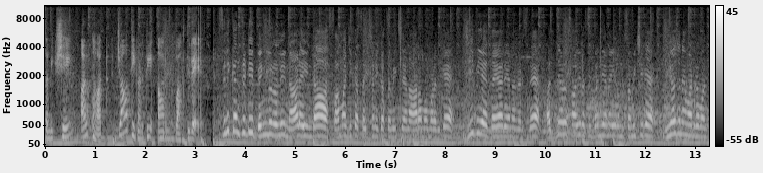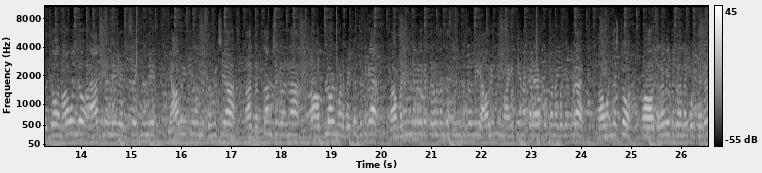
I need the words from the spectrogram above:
ಸಮೀಕ್ಷೆ ಅರ್ಥಾತ್ ಜಾತಿ ಗಣತಿ ಆರಂಭವಾಗ್ತಿದೆ. ಸಿಲಿಕಾನ್ ಸಿಟಿ ಬೆಂಗಳೂರಲ್ಲಿ ನಾಳೆಯಿಂದ ಸಾಮಾಜಿಕ ಶೈಕ್ಷಣಿಕ ಸಮೀಕ್ಷೆಯನ್ನು ಆರಂಭ ಮಾಡೋದಕ್ಕೆ ಜಿ ಬಿ ಎ ತಯಾರಿಯನ್ನು ನಡೆಸಿದೆ. ಹದಿನೇಳು ಸಾವಿರ ಸಿಬ್ಬಂದಿಯನ್ನು ಈ ಒಂದು ಸಮೀಕ್ಷೆಗೆ ನಿಯೋಜನೆ ಮಾಡಿರುವಂಥದ್ದು. ನಾವೊಂದು ಆ್ಯಪ್ನಲ್ಲಿ ವೆಬ್ಸೈಟ್ನಲ್ಲಿ ಯಾವ ರೀತಿ ಒಂದು ಸಮೀಕ್ಷೆಯ ಆ, ದತ್ತಾಂಶಗಳನ್ನು ಅಪ್ಲೋಡ್ ಮಾಡಬೇಕು. ಜೊತೆಗೆ ಆ, ಮನೆ ಮನೆಗಳಿಗೆ ತೆರಳದಂಥ ಸಂದರ್ಭದಲ್ಲಿ ಯಾವ ರೀತಿ ಮಾಹಿತಿಯನ್ನು ಕಲೆ ಹಾಕಬೇಕು ಅನ್ನೋ ಬಗ್ಗೆ ಕೂಡ ಒಂದಷ್ಟು ತರಬೇತಿಗಳನ್ನು ಕೊಡ್ತಾ ಇದ್ದಾರೆ.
